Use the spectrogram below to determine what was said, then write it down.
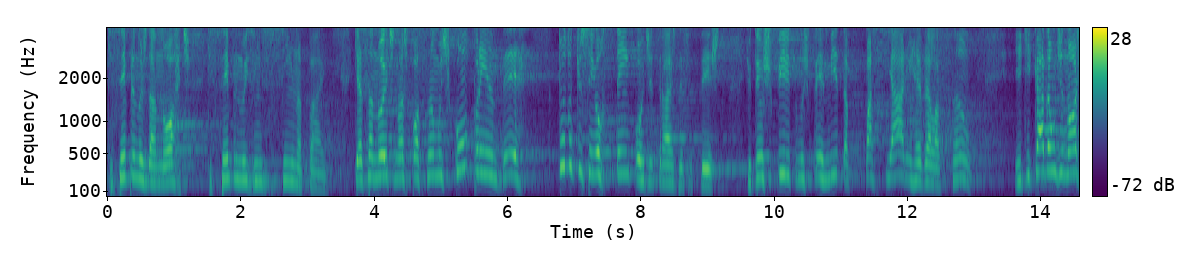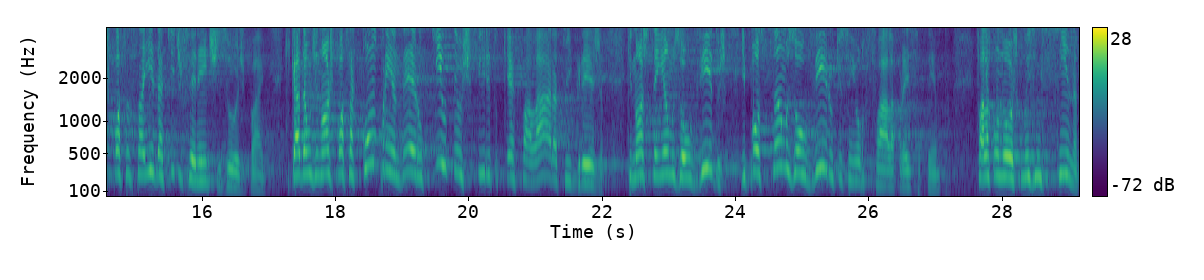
que sempre nos dá norte, que sempre nos ensina, Pai. Que essa noite nós possamos compreender tudo que o Senhor tem por detrás desse texto. Que o Teu Espírito nos permita passear em revelação e que cada um de nós possa sair daqui diferentes hoje, Pai. Que cada um de nós possa compreender o que o Teu Espírito quer falar à Tua igreja. Que nós tenhamos ouvidos e possamos ouvir o que o Senhor fala para esse tempo. Fala conosco, nos ensina,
